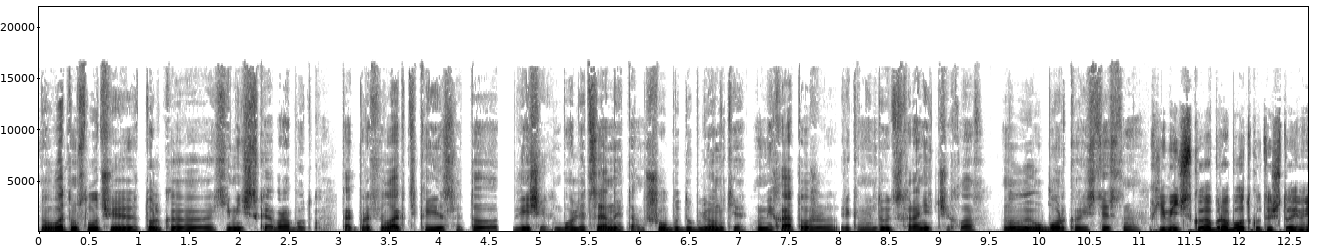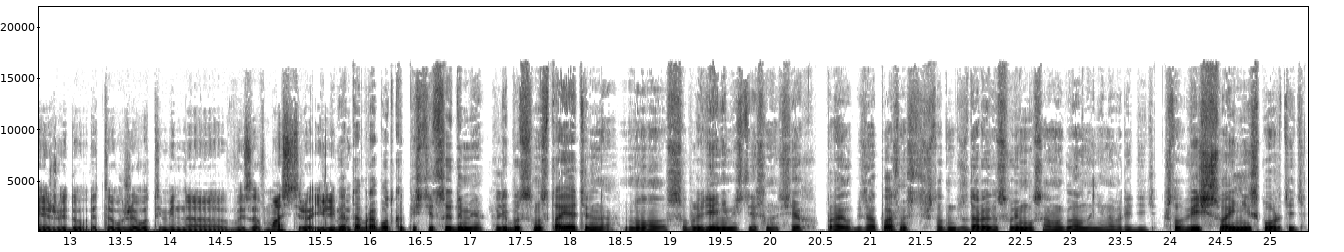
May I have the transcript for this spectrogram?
Но в этом случае только химическая обработка. Как профилактика, если то вещи более ценные, там шубы, дубленки, меха тоже рекомендуется хранить в чехлах. Ну и уборка, естественно. Химическую обработку ты что имеешь в виду? Это уже вот именно вызов мастера или... Это обработка пестицидами, либо самостоятельно, но с соблюдением, естественно, всех правил безопасности, чтобы здоровью своему самое главное не навредить, чтобы вещи свои не испортить.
